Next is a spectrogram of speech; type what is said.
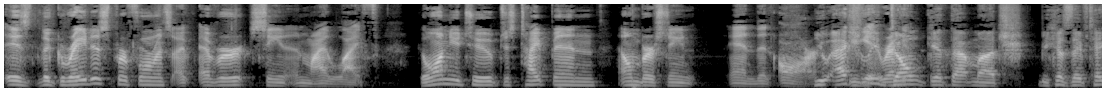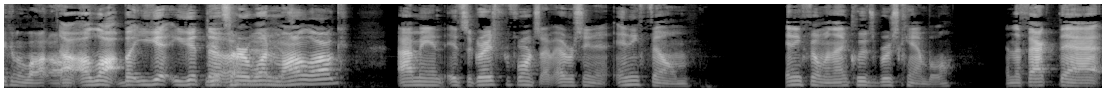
pick. is the greatest performance I've ever seen in my life. Go on YouTube, just type in Ellen Burstyn and then R. You actually get Requ- don't get that much because they've taken a lot off. uh, a lot, but you get you get the You get her one you get some. monologue. I mean, it's the greatest performance I've ever seen in any film, any film, and that includes Bruce Campbell. And the fact that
